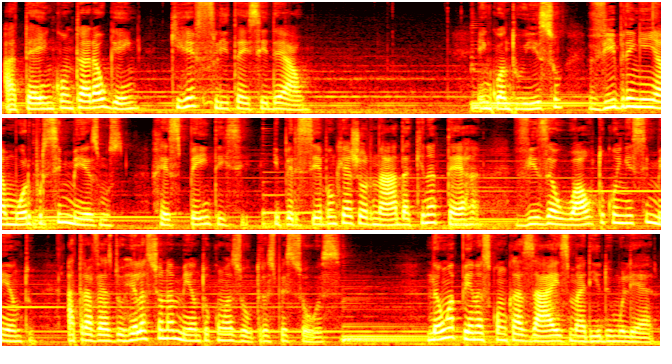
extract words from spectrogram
até encontrar alguém que reflita esse ideal. Enquanto isso, vibrem em amor por si mesmos, respeitem-se e percebam que a jornada aqui na Terra visa o autoconhecimento através do relacionamento com as outras pessoas. Não apenas com casais, marido e mulher.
